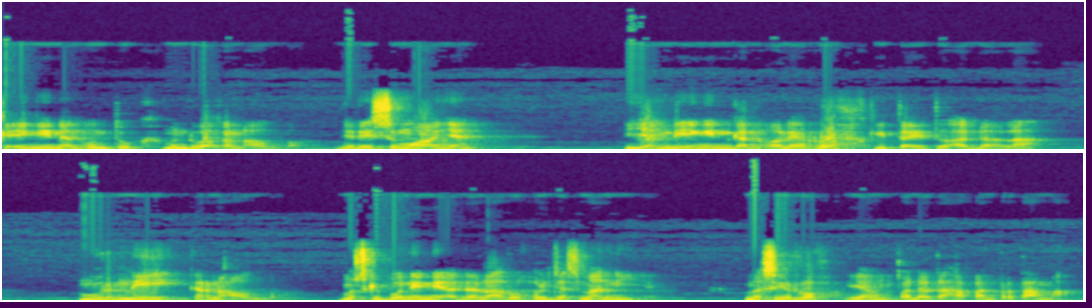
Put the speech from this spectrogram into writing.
keinginan untuk menduakan Allah. Jadi semuanya yang diinginkan oleh roh kita itu adalah murni karena Allah. Meskipun ini adalah ruhul jasmani, masih roh yang pada tahapan pertama.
